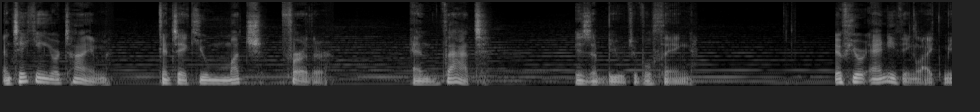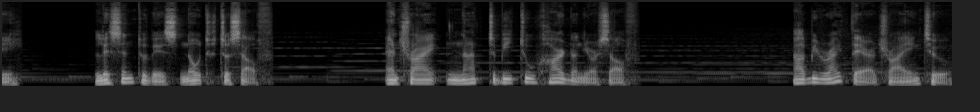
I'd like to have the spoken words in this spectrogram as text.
and taking your time can take you much further. And that is a beautiful thing. If you're anything like me, listen to this note to self and try not to be too hard on yourself. I'll be right there trying to.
